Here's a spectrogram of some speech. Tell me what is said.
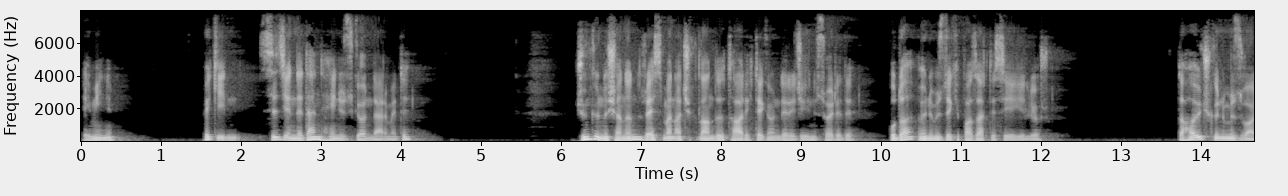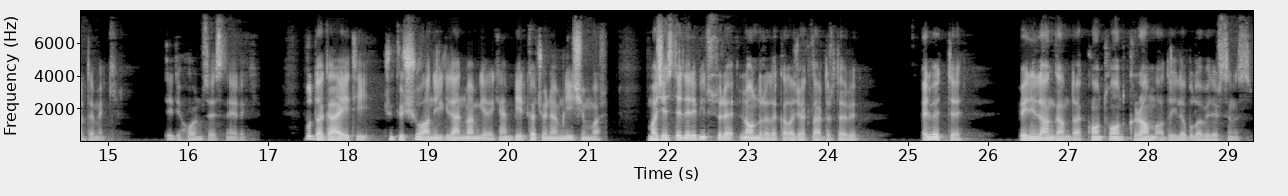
Eminim. Peki sizce neden henüz göndermedi? Çünkü nişanın resmen açıklandığı tarihte göndereceğini söyledi. Bu da önümüzdeki pazartesiye geliyor. Daha üç günümüz var demek, dedi Holmes esneyerek. Bu da gayet iyi. Çünkü şu an ilgilenmem gereken birkaç önemli işim var. Majesteleri bir süre Londra'da kalacaklardır tabii. Elbette. Beni Langham'da Count von Kram adıyla bulabilirsiniz.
